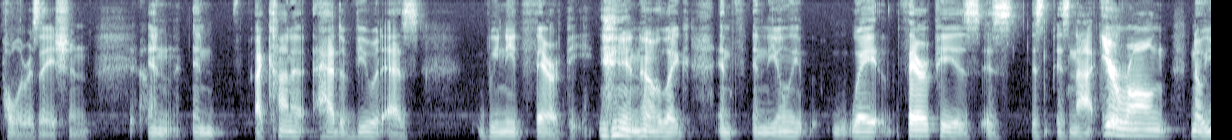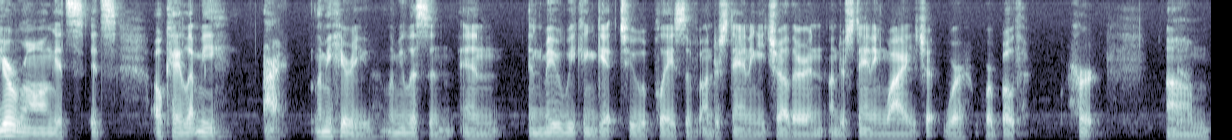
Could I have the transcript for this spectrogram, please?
polarization. Yeah. And and I kind of had to view it as we need therapy, you know, like and and the only way therapy is is is is not you're wrong, no, you're wrong. It's it's okay, let me all right, let me hear you, let me listen and and maybe we can get to a place of understanding each other and understanding why each, we're, we're both hurt. Um,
